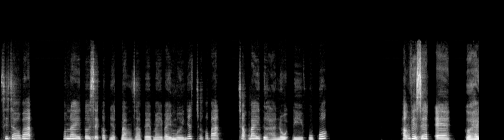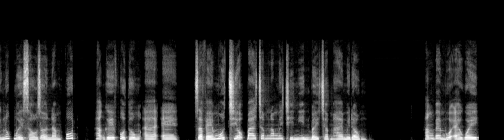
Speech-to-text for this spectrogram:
Xin chào các bạn. Hôm nay tôi sẽ cập nhật bảng giá vé máy bay mới nhất cho các bạn. Chặng bay từ Hà Nội đi Phú Quốc. Hãng Vietjet Air khởi hành lúc 16 giờ 5 phút, hạng ghế phổ thông AE, giá vé 1 triệu 359.720 đồng. Hãng Bamboo Airways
